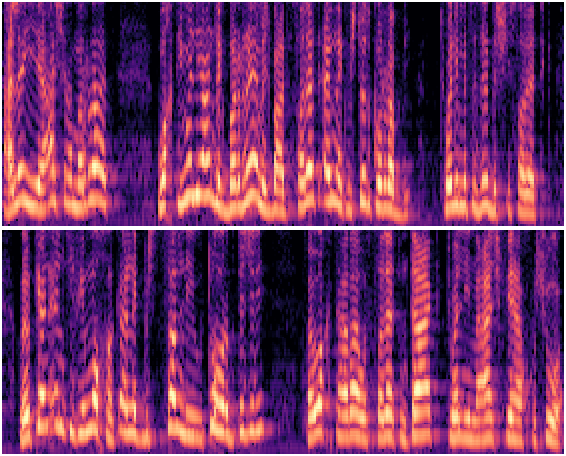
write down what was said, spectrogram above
علي عشر مرات. وقت يولي عندك برنامج بعد الصلاة أنك باش تذكر ربي. تولي ما تزربش في صلاتك. ولو كان أنت في مخك أنك باش تصلي وتهرب تجري فوقتها راهو الصلاة نتاعك تولي ما عادش فيها خشوع.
